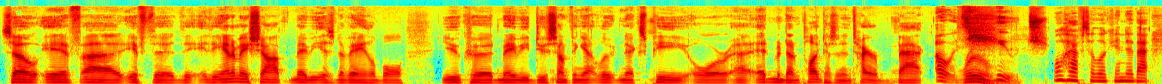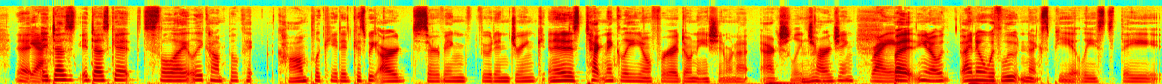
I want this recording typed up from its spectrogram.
So if uh, if the, the the anime shop maybe isn't available, you could maybe do something at Loot and XP or uh, Edmond Unplugged has an entire back oh, it's room. huge. We'll have to look into that. Yeah. It does. It does get slightly complica- complicated because we are serving food and drink, and it is technically, you know, for a donation. We're not actually mm-hmm. charging, Right. But you know, I know with Loot and XP at least they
